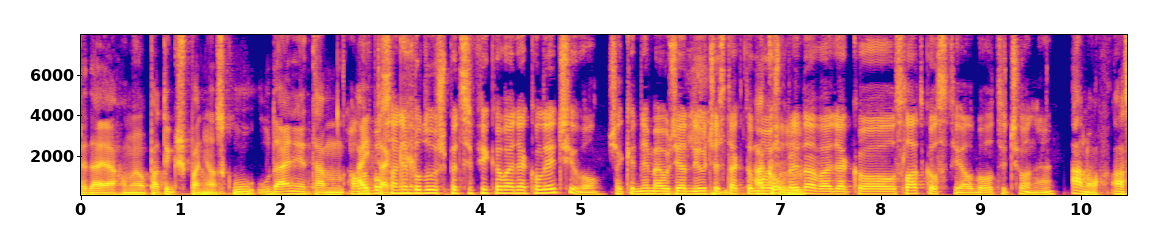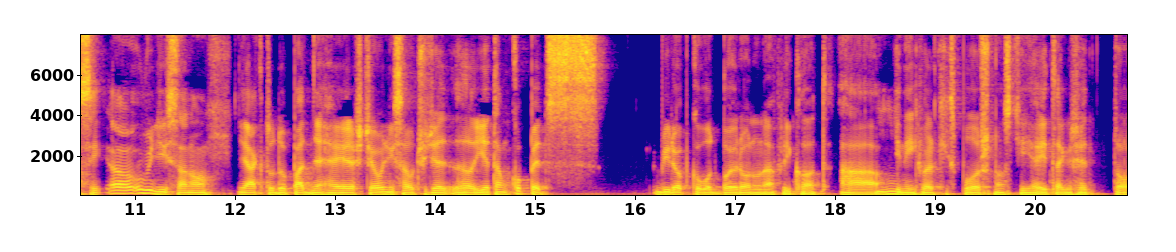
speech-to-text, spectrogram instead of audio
predaja homeopatik v Španielsku. Údajne tam Alebo aj tak... sa nebudú špecifikovať ako liečivo. Však keď nemajú žiadny účest, tak to Ako- môžeš predávať ako sladkosti, alebo hoci čo, ne? Áno, asi. E, Uvidí sa, no, jak to dopadne. Hej, ešte oni sa určite... Je tam kopec výrobkov od Bojronu napríklad a Mhm. iných veľkých spoločností, hej, takže to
